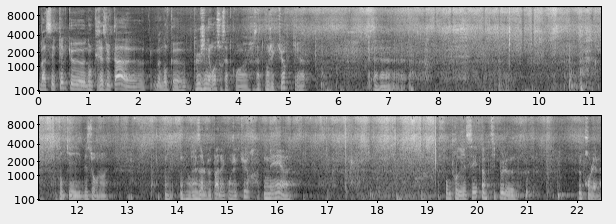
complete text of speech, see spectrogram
bah, quelques donc, résultats donc, plus généraux sur cette, sur cette conjecture qui qui, bien sûr, ne, résolvent pas la conjecture, mais euh, font progresser un petit peu le, problème.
